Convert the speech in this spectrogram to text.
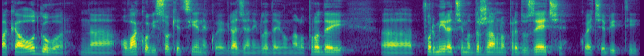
Pa kao odgovor na ovako visoke cijene koje građani gledaju u maloprodeji, e, formirat ćemo državno preduzeće koje će biti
